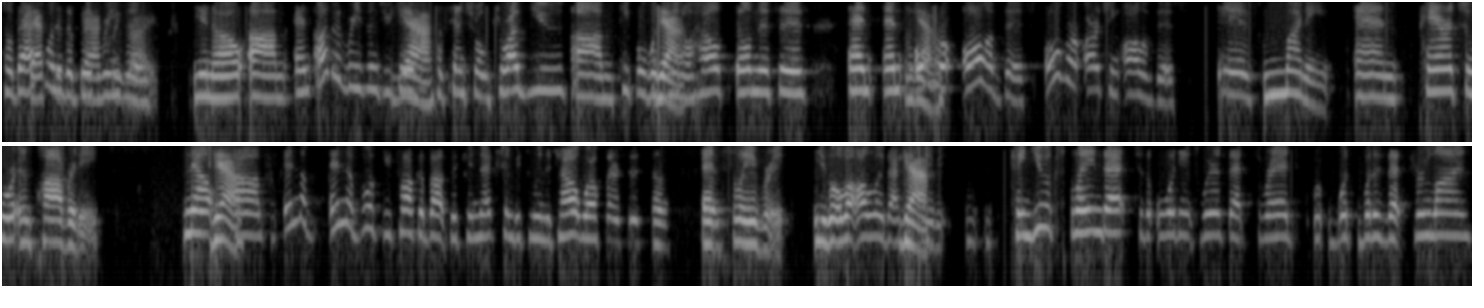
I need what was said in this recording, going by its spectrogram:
so that's, That's one of the exactly big reasons. right. You know, um, and other reasons you get Yeah. potential drug use, um, people with Yeah. mental health illnesses, and and Yeah. over all of this, overarching all of this is money and parents who are in poverty. Now, Yeah. um, in the in the book, you talk about the connection between the child welfare system and slavery. You go all the way back Yeah. to slavery. Can you explain that to the audience? Where's that thread? What what is that through line?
